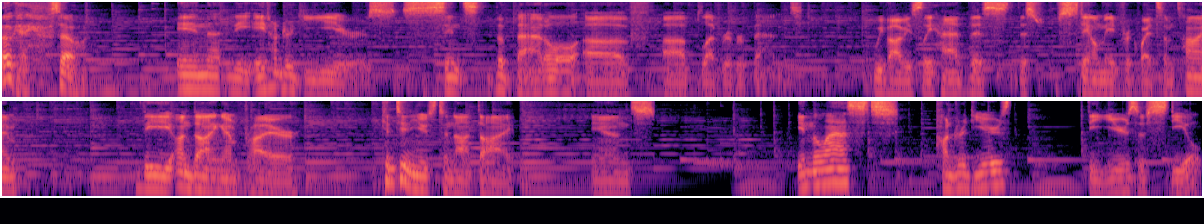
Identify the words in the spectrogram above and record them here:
Okay, so in the 800 years since the Battle of uh, Blood River Bend, we've obviously had this this stalemate for quite some time. The Undying Empire continues to not die, and in the last hundred years, the years of steel,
